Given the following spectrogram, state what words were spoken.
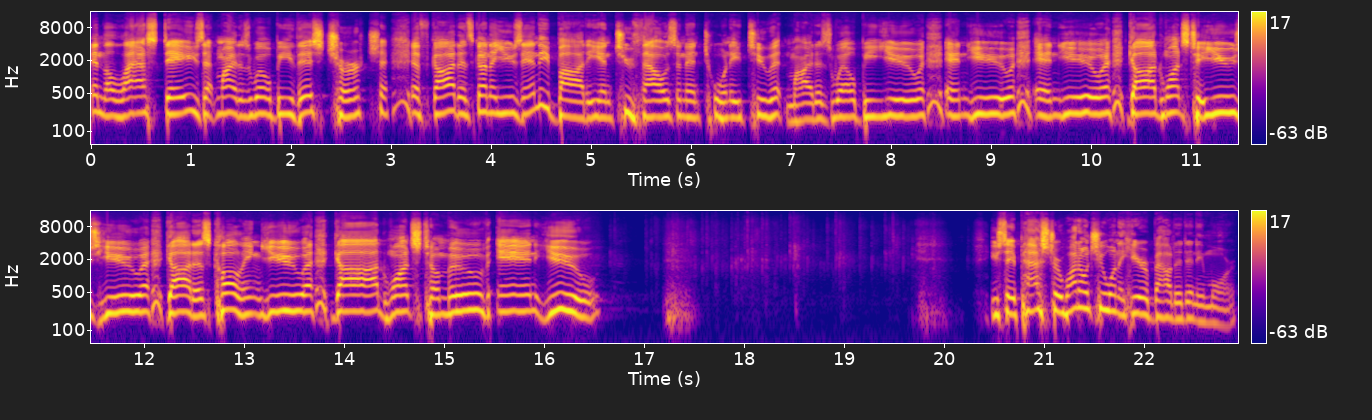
in the last days, it might as well be this church. If God is going to use anybody in 2022, it might as well be you and you and you. God wants to use you. God is calling you. God wants to move in you. You say, Pastor, why don't you want to hear about it anymore?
